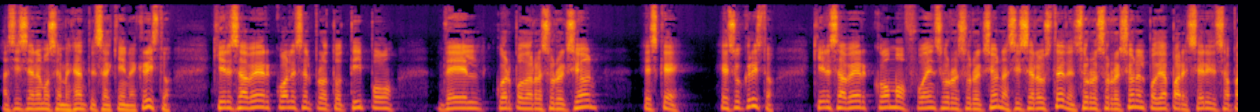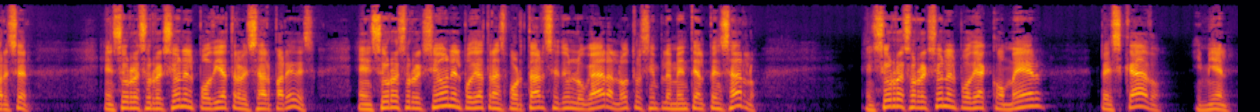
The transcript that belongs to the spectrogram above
así seremos semejantes a quien a Cristo. ¿Quieres saber cuál es el prototipo del cuerpo de resurrección? Es que Jesucristo. ¿Quieres saber cómo fue en su resurrección? Así será usted. En su resurrección él podía aparecer y desaparecer. En su resurrección él podía atravesar paredes. En su resurrección él podía transportarse de un lugar al otro simplemente al pensarlo. En su resurrección él podía comer pescado y miel.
